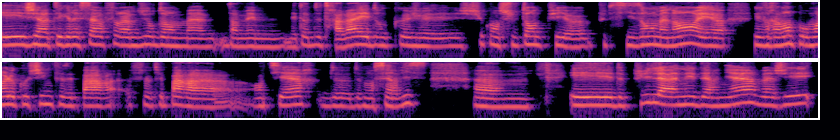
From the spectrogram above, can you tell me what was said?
Et j'ai intégré ça au fur et à mesure dans ma dans mes méthodes de travail. Donc, euh, je, je suis consultante depuis euh, plus de six ans maintenant, et, et, vraiment pour moi, le coaching faisait part fait part entière de, de, mon service. et depuis l'année dernière, ben, j'ai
